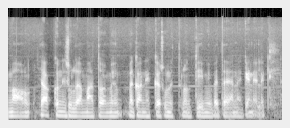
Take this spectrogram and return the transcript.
Mä oon Jaakko Nisulle ja mä toimin mekaniikka- ja suunnittelun tiimivetäjänä Genelekille.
